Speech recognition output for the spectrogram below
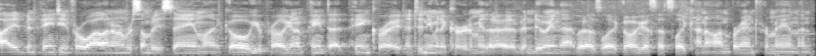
I had been painting for a while, and I remember somebody saying like, "Oh, you're probably gonna paint that pink, right?" And it didn't even occur to me that I had been doing that, but I was like, "Oh, I guess that's like kind of on brand for me." And then,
